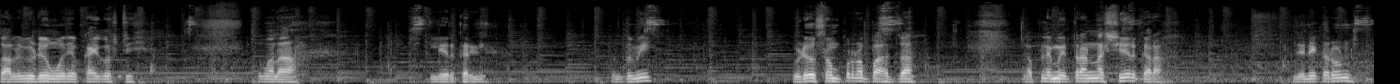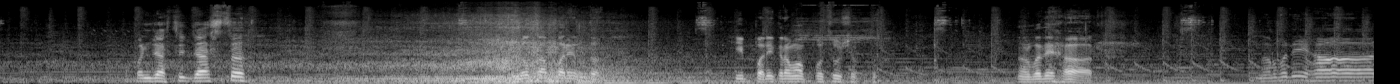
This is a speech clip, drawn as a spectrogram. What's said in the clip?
चालू व्हिडिओमध्ये काही गोष्टी तुम्हाला क्लिअर करील. पण तुम्ही व्हिडिओ संपूर्ण पाहत जा. आपल्या मित्रांना शेअर करा. जेणेकरून आपण जास्तीत जास्त लोकांपर्यंत ही परिक्रमा पोचवू शकतो. नर्मदे हर. नर्मदे हर.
